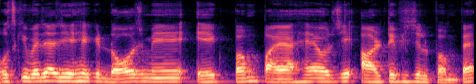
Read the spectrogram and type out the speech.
उसकी वजह यह है कि डॉज में एक पंप आया है और ये आर्टिफिशियल पंप है।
